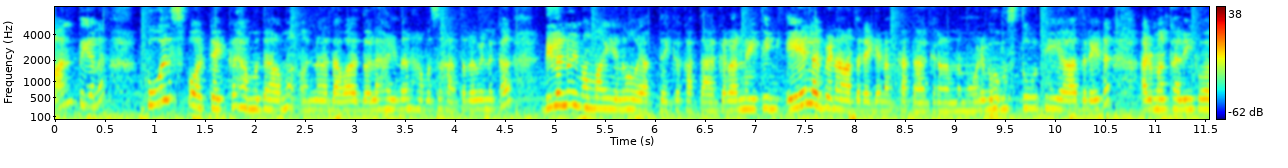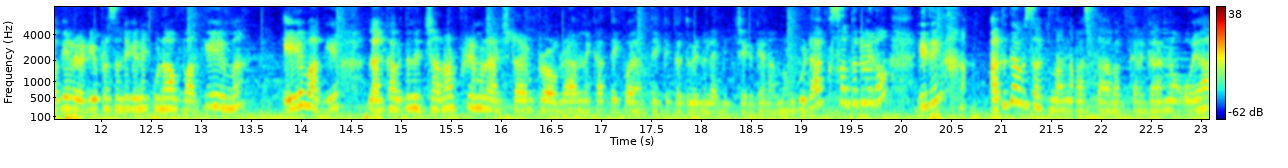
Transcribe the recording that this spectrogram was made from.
වන් තියෙන කූල් ස්පෝට් එක හැමදාම ඔන්න දවල් දොළහහිදන් හවස හතර වෙනක ඩිලනුයි මමයි එන ඔයත් එක කතා කරන්න. ඉතින් ඒ ලැබෙන ආදරය ගැනත් කතා කරන්න මොන බොහම ස්තුතියි ආදරයට. අරම කලින්කවගේ රඩිය ප්‍රසට කෙනෙ කුණා වගේම ඒ වගේ ලංකාවිතන ජනප්‍රියම ලංචටයිම් ප්‍රෝග්‍රම් එකත් එක් ඔයත් එක් එකතු වෙන ලැබිච්ච එක ගැනම ගොඩක් සතුට වෙනවා. ඉතින් අද දවසක් මං අවස්ථාවක් කරගන්න ඔයා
